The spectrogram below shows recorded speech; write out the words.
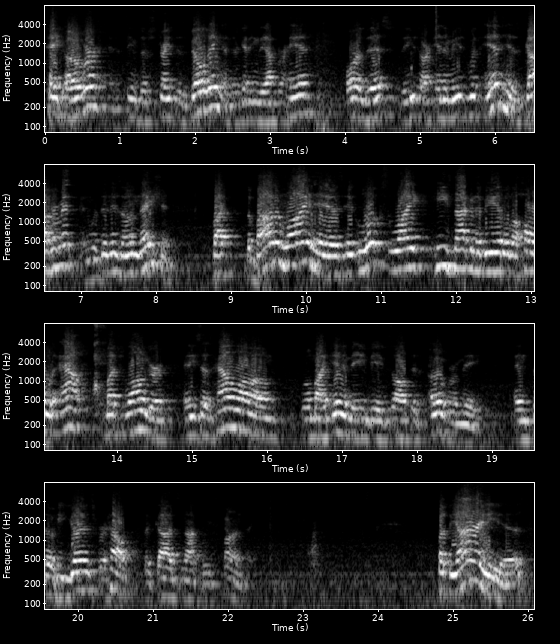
take over, and it seems their strength is building, and they're getting the upper hand. Or this, these are enemies within his government and within his own nation. But the bottom line is, it looks like he's not going to be able to hold out much longer. And he says, How long will my enemy be exalted over me? And so he yearns for help, but God's not responding. But the irony is,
